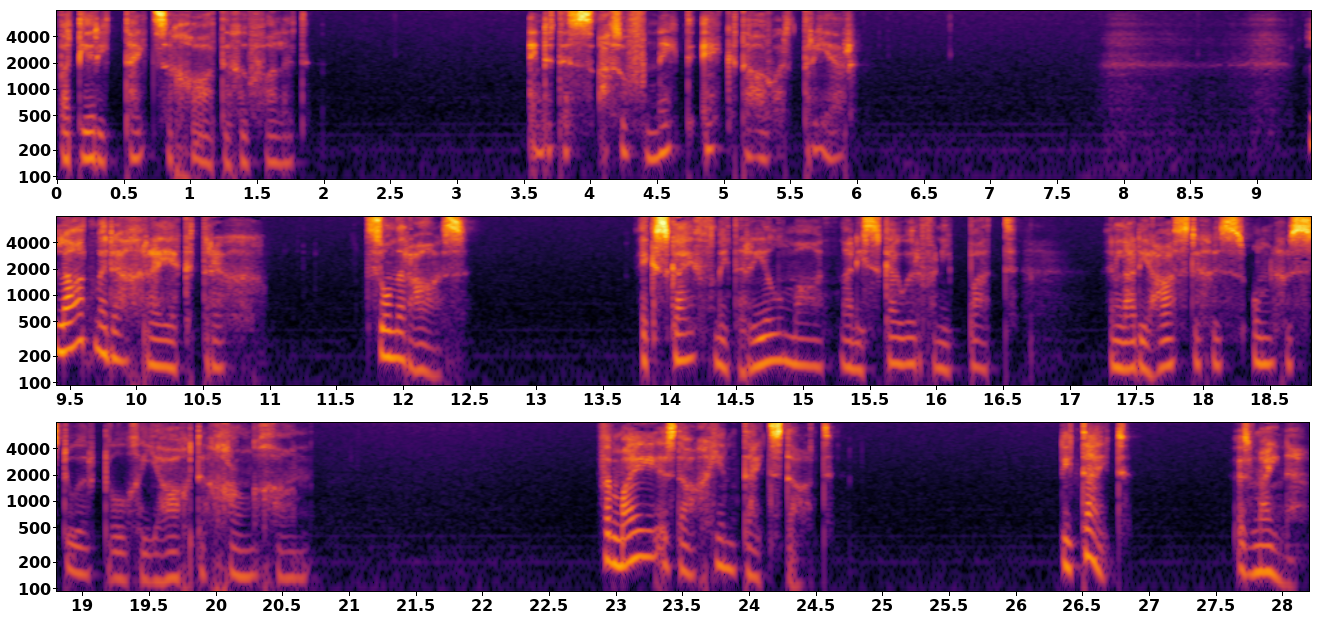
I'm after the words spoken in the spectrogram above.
wat deur die tyd se gate geval het en dit is asof net ek daaroor treur. Laatmiddag ry ek terug sonder haas. Ek skuif met reëlmaat na die skouer van die pad en laat die hastiges ongestoord hul gejaagde gang gaan. Vir my is daar geen tydstaat. Die tyd is myne.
